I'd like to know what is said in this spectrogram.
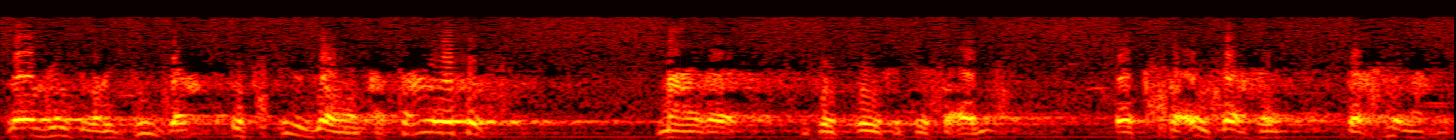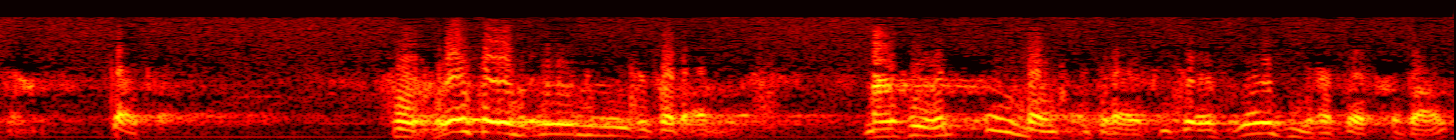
Nou, weet je wat ik doe, ja? Ik stuur jou een catalogus. Maar, uh, dit even tussen ons. Ik zou zeggen, begin er eens aan. Kijk, voor grote ondernemingen is het wat anders. Maar voor een eenmansbedrijf, zoals jij hier hebt opgebouwd,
